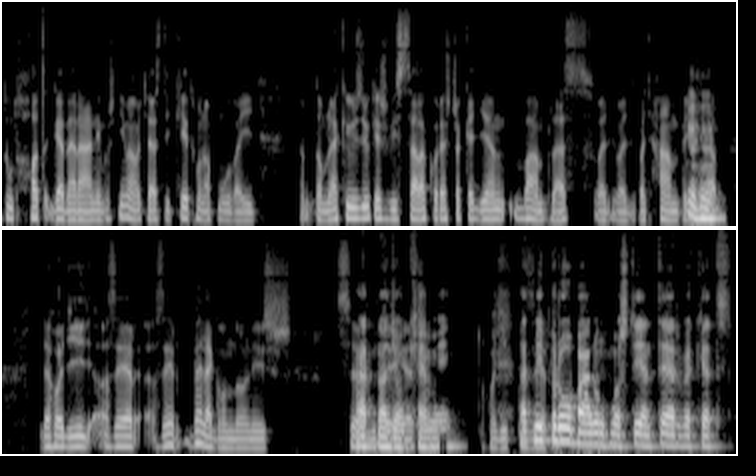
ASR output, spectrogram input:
tudhat generálni. Most nyilván, hogyha ezt így két hónap múlva így nem tudom, leküzdjük, és visszáll, akkor ez csak egy ilyen bump lesz, vagy, vagy, vagy hump inkább. Uh-huh. De hogy így azért, azért belegondolni is Hát nagyon kemény. Hogy itt hát azért... mi próbálunk most ilyen terveket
